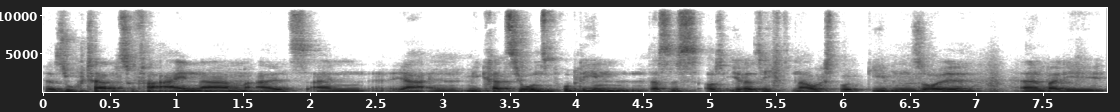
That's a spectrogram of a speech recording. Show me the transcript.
versucht haben zu vereinnahmen als ein, ja, ein Migrationsproblem, das es aus ihrer Sicht in Augsburg geben soll, äh, weil die,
